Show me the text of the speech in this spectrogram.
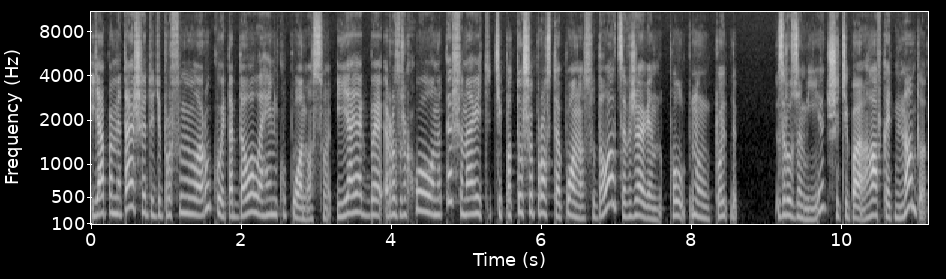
я пам'ятаю, що я тоді просунула руку і так дала легеньку по носу. І я якби розраховувала на те, що навіть типу, то, що просто я по носу дала, це вже він ну, зрозуміє, що типу, гавкать не надо,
